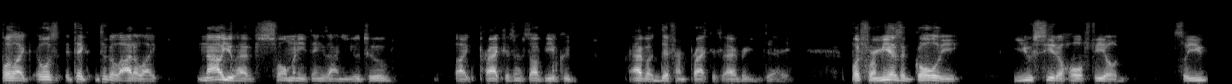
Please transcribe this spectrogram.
But like it was, it, take, it took a lot of like. Now you have so many things on YouTube, like practice and stuff. You could have a different practice every day. But for me as a goalie, you see the whole field, so you,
